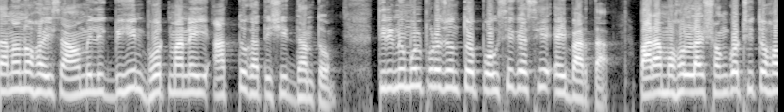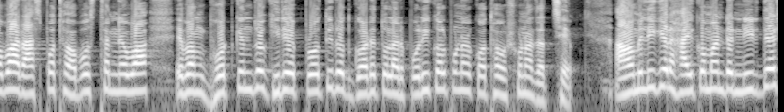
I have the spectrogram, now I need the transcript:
জানানো হয়েছে, আওয়ামী লীগবিহীন ভোট মানেই আত্মঘাতী সিদ্ধান্ত। তৃণমূল পর্যন্ত পৌঁছে গেছে এই বার্তা। পাড়া মহল্লায় সংগঠিত হওয়া, রাজপথে অবস্থান নেওয়া এবং ভোটকেন্দ্র ঘিরে প্রতিরোধ গড়ে তোলার পরিকল্পনার কথাও শোনা যাচ্ছে। আওয়ামী লীগের হাইকমান্ডের নির্দেশ,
